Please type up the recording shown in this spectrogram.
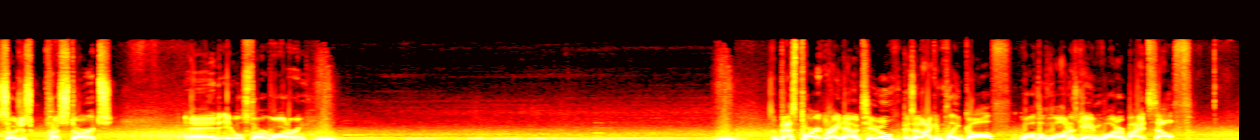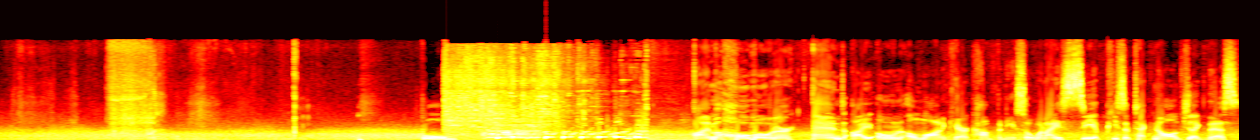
So just press start and it will start watering. The best part right now too is that I can play golf while the lawn is getting watered by itself. Boom. I'm a homeowner and I own a lawn care company. So when I see a piece of technology like this,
